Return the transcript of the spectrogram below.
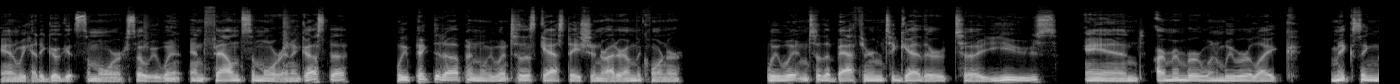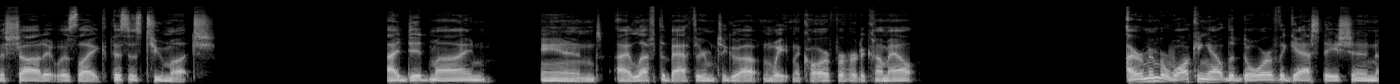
and we had to go get some more. So we went and found some more in Augusta. We picked it up and we went to this gas station right around the corner. We went into the bathroom together to use. And I remember when we were like mixing the shot, it was like, this is too much. I did mine and I left the bathroom to go out and wait in the car for her to come out. I remember walking out the door of the gas station.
